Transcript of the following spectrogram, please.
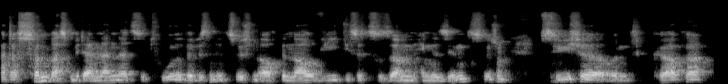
hat das schon was miteinander zu tun. Und wir wissen inzwischen auch genau, wie diese Zusammenhänge sind zwischen Psyche und Körper.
